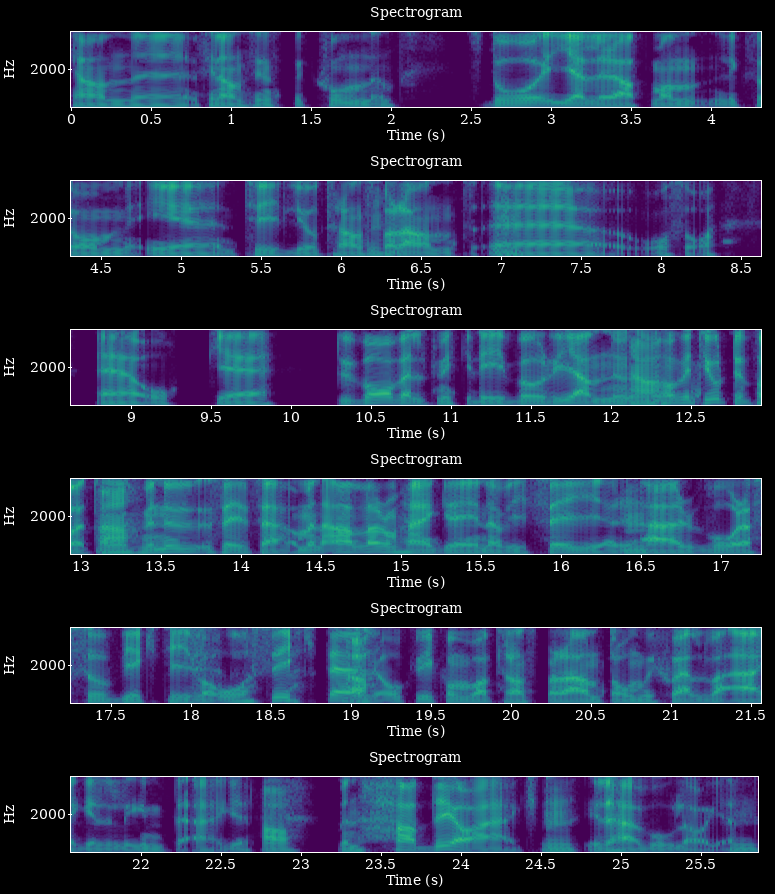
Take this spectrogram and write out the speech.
kan eh, Finansinspektionen. Så då gäller det att man liksom är tydlig och transparent Mm. eh, och så. Eh, och eh, du var väldigt mycket det i början. Nu, Ja. nu har vi inte gjort det på ett tag, Ja. men nu säger du så här, men alla de här grejerna vi säger Mm. är våra subjektiva åsikter Ja. och vi kommer vara transparenta om vi själva äger eller inte äger. Men hade jag ägt Mm. i det här bolaget, Mm.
